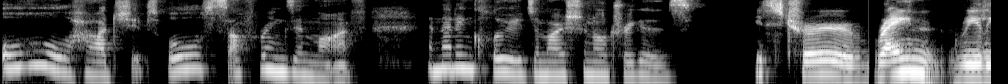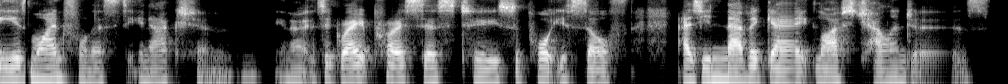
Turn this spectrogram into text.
all hardships, all sufferings in life. And that includes emotional triggers. It's true. RAIN really is mindfulness in action. You know, it's a great process to support yourself as you navigate life's challenges.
